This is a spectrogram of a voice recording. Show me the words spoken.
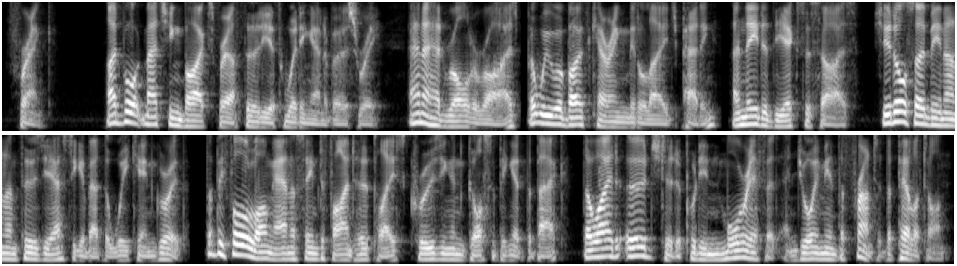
Frank. I'd bought matching bikes for our 30th wedding anniversary, Anna had rolled her eyes, but we were both carrying middle age padding and needed the exercise. She had also been unenthusiastic about the weekend group, but before long Anna seemed to find her place cruising and gossiping at the back, though I had urged her to put in more effort and join me in the front of the peloton.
